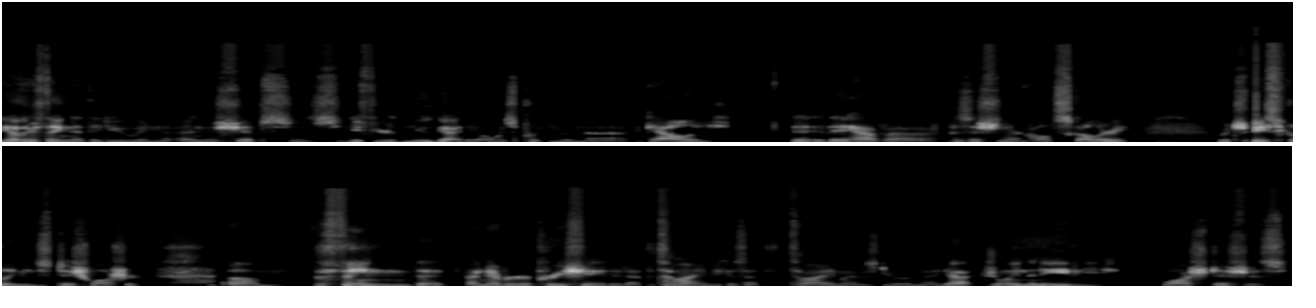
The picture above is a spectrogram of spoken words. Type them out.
the other thing that they do in, in the ships is if you're the new guy, they always put you in the, the galley. They have a position there called scullery, which basically means dishwasher. Um, the thing that I never appreciated at the time, because at the time I was doing that, yeah, join the Navy, wash dishes,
